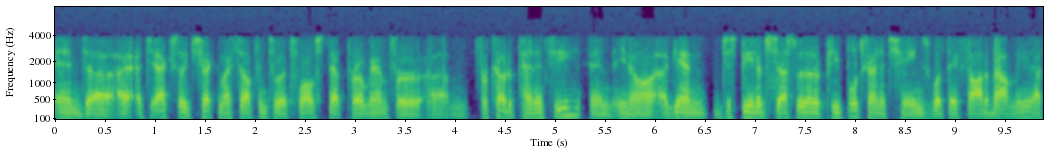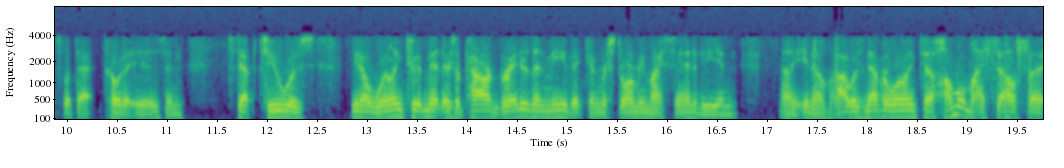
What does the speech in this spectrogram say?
And uh, I, actually checked myself into a 12-step program for um, for codependency, and you know, again, just being obsessed with other people, trying to change what they thought about me. That's what that coda is. And step two was, you know, willing to admit there's a power greater than me that can restore me my sanity. And uh, you know, I was never willing to humble myself. Uh,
